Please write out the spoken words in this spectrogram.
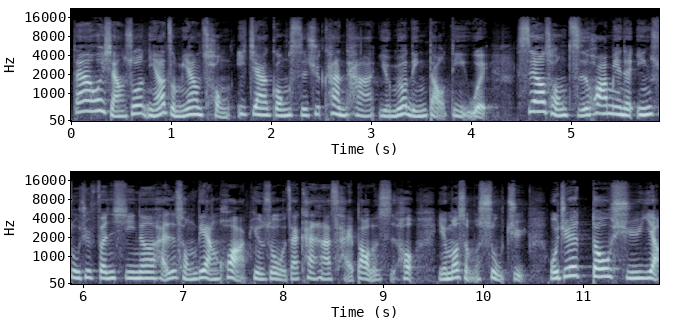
大家会想说，你要怎么样从一家公司去看它有没有领导地位？是要从直画面的因素去分析呢，还是从量化？譬如说我在看它财报的时候，有没有什么数据？我觉得都需要。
